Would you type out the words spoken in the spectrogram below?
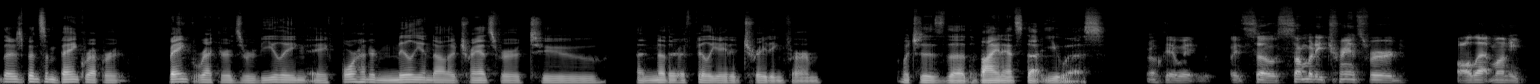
there's been some bank rep- bank records revealing a 400 million dollar transfer to another affiliated trading firm, which is the, the Binance.us. Okay. Wait. Wait. So somebody transferred all that money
